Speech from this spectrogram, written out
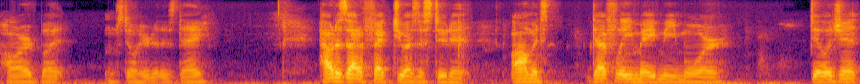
hard, but I'm still here to this day. How does that affect you as a student? Um, it's definitely made me more diligent,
